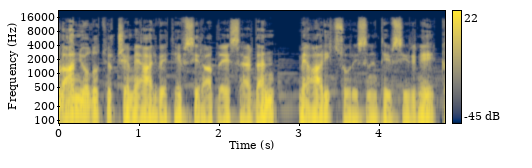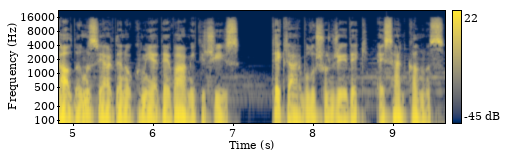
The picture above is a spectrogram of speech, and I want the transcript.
Kur'an Yolu Türkçe Meal ve Tefsir adlı eserden Me'ariç suresinin tefsirini kaldığımız yerden okumaya devam edeceğiz. Tekrar buluşuncaya dek esen kalınız.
